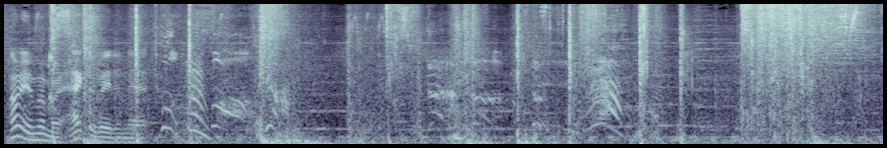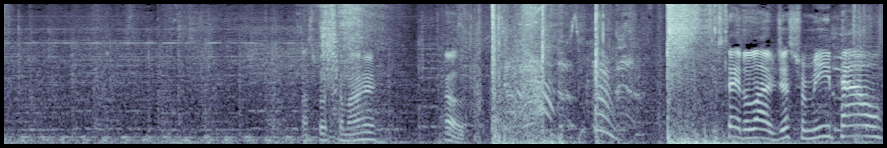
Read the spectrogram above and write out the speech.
I don't even remember activating that. Supposed to come out here? Oh. You stayed alive just for me, pal?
